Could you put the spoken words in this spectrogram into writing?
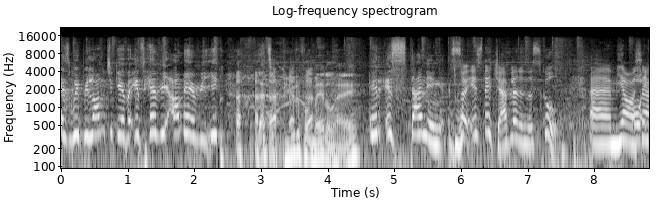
Guys, we belong together. It's heavy. I'm heavy. That's a beautiful medal, hey? It is stunning. So is there javelin in the school? Um, yeah, Or so is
